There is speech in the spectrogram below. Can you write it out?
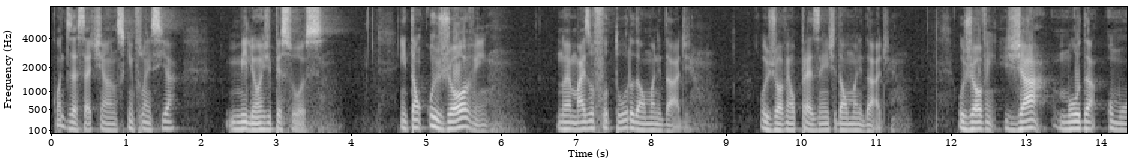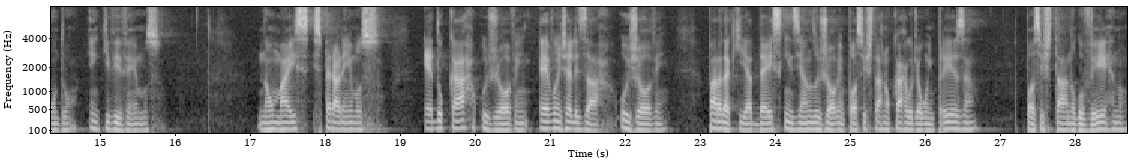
com 17 anos, que influencia milhões de pessoas. Então, o jovem não é mais o futuro da humanidade. O jovem é o presente da humanidade. O jovem já muda o mundo em que vivemos. Não mais esperaremos educar o jovem, evangelizar o jovem para daqui a 10, 15 anos o jovem possa estar no cargo de alguma empresa, possa estar no governo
